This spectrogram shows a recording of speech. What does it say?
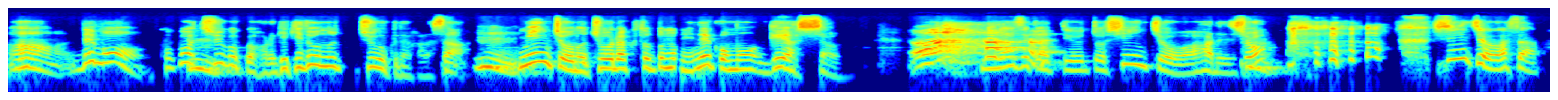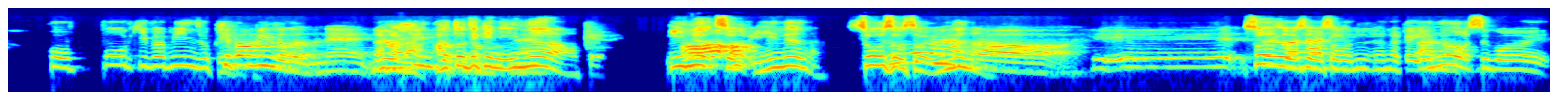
うん、でもここは中国はほら、激動の中国だからさうん。明朝の凋落とともに猫もゲアしちゃう。あなぜかっていうと清朝はあれでしょ、うん。清朝はさ北方騎馬民族。騎馬民族だもんね。だから圧倒的に犬なわけ、犬あそう犬なそうそうそう犬なの。だそうそうそうそう。なんか犬をすごい。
